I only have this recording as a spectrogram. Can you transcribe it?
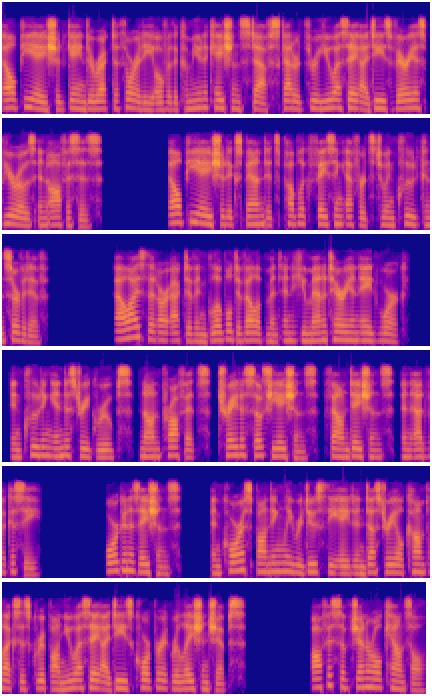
LPA should gain direct authority over the communications staff scattered through USAID's various bureaus and offices. LPA should expand its public-facing efforts to include conservative allies that are active in global development and humanitarian aid work, including industry groups, nonprofits, trade associations, foundations, and advocacy organizations, and correspondingly reduce the aid industrial complex's grip on USAID's corporate relationships. Office of General Counsel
